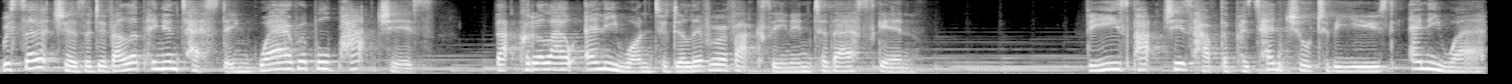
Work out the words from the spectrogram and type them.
Researchers are developing and testing wearable patches that could allow anyone to deliver a vaccine into their skin. These patches have the potential to be used anywhere,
